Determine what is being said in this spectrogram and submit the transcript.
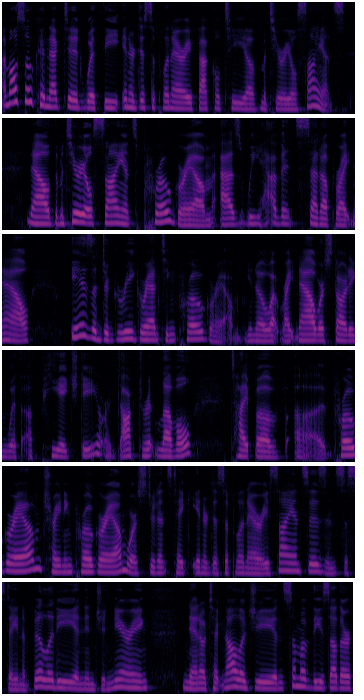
I'm also connected with the interdisciplinary faculty of material science. Now, the material science program, as we have it set up right now, is a degree granting program. You know, right now we're starting with a PhD or a doctorate level type of uh, program, training program, where students take interdisciplinary sciences and sustainability and engineering, nanotechnology, and some of these other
